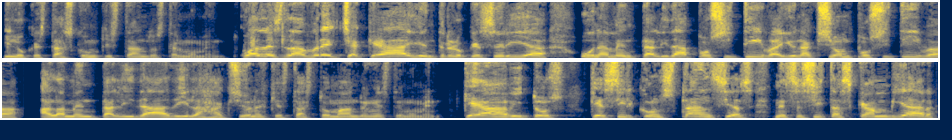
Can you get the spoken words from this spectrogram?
y lo que estás conquistando hasta el momento. ¿Cuál es la brecha que hay entre lo que sería una mentalidad positiva y una acción positiva a la mentalidad y las acciones que estás tomando en este momento? ¿Qué hábitos, qué circunstancias necesitas cambiar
